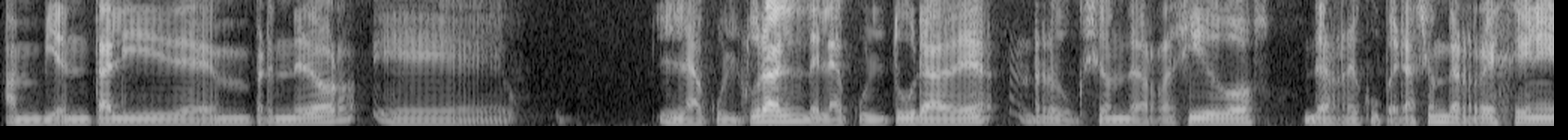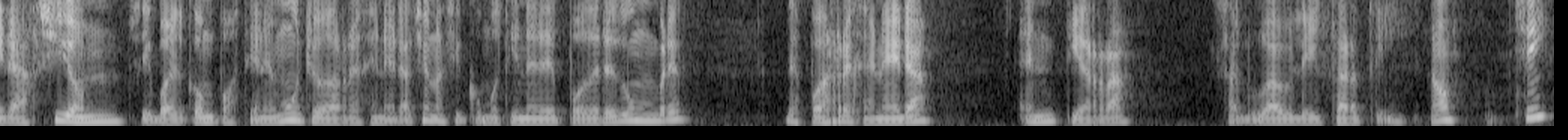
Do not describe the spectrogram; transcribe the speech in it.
ambiental y de emprendedor, eh, la cultural, de la cultura de reducción de residuos, de recuperación, de regeneración. ¿sí? Porque el compost tiene mucho de regeneración, así como tiene de podredumbre después regenera en tierra saludable y fértil, ¿no? Sí.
